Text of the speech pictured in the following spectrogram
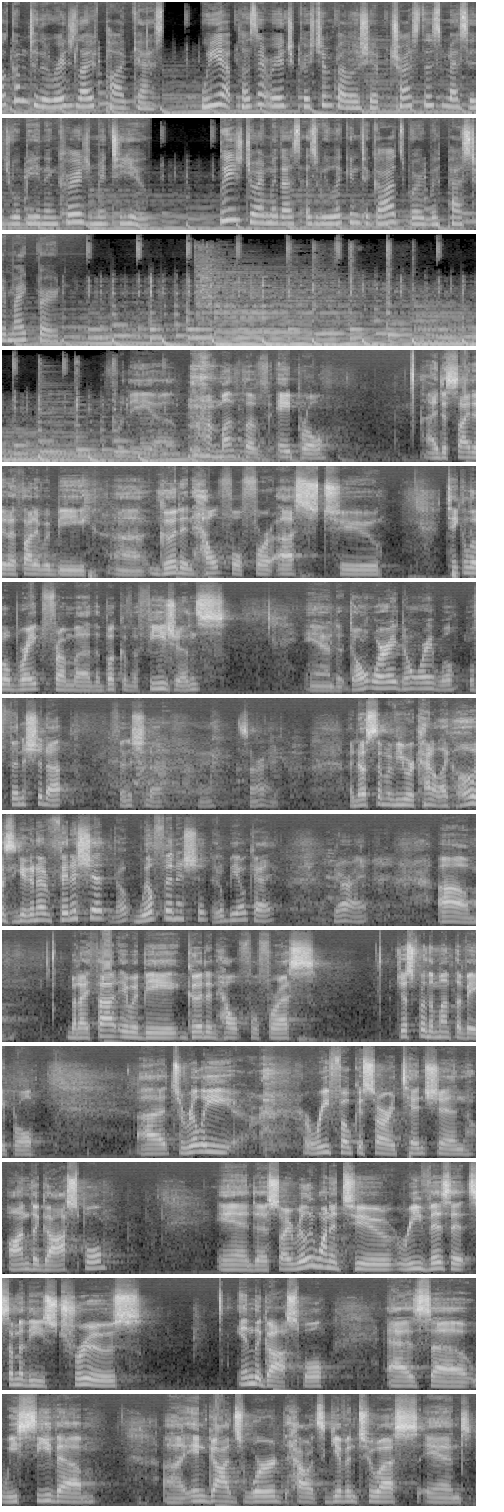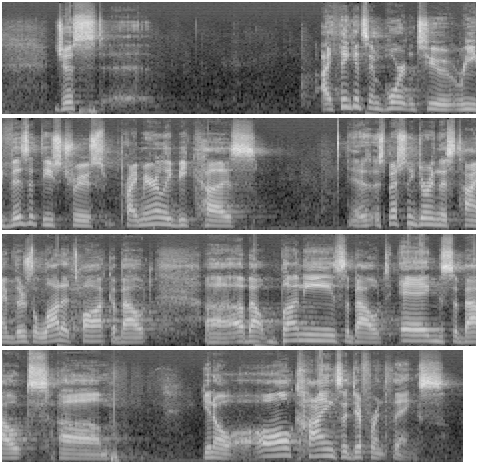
Welcome to the Ridge Life Podcast. We at Pleasant Ridge Christian Fellowship trust this message will be an encouragement to you. Please join with us as we look into God's Word with Pastor Mike Bird. For the uh, month of April, I decided I thought it would be uh, good and helpful for us to take a little break from uh, the book of Ephesians. And don't worry, don't worry, we'll, we'll finish it up. Finish it up. Okay? It's all right. I know some of you are kind of like, oh, is he going to finish it? No, we'll finish it. It'll be okay. Be all right. Um, but I thought it would be good and helpful for us, just for the month of April, uh, to really refocus our attention on the gospel. And uh, so I really wanted to revisit some of these truths in the gospel as uh, we see them uh, in God's Word, how it's given to us, and just uh, I think it's important to revisit these truths primarily because, especially during this time, there's a lot of talk about. Uh, about bunnies, about eggs, about, um, you know, all kinds of different things.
